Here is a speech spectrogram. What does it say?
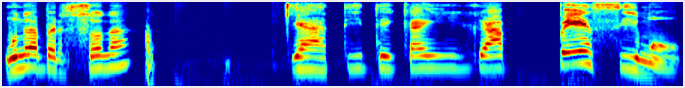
una persona que a ti te caiga pésimo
